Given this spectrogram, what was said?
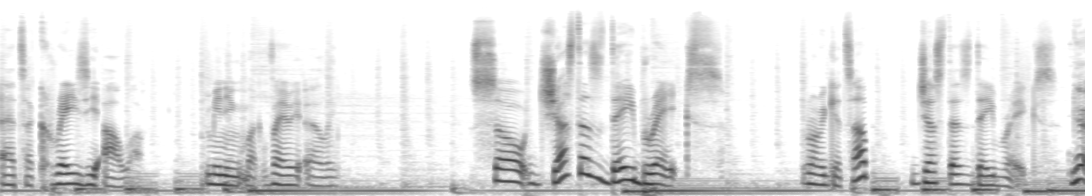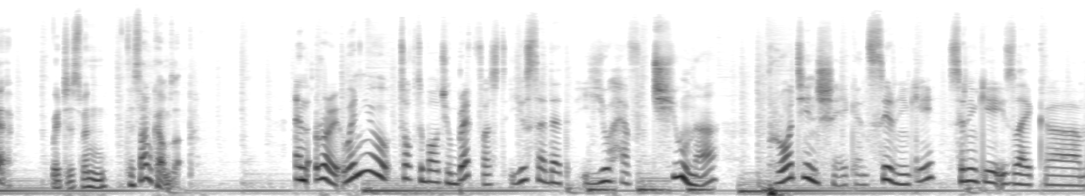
at a crazy hour, meaning like very early. So just as day breaks, Rory gets up. Just as day breaks, Yeah, which is when the sun comes up. and Rory, when you talked about your breakfast, you said that you have tuna, protein shake, and sirniki. Sirniki is like um,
